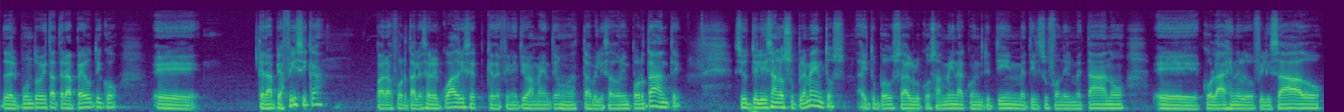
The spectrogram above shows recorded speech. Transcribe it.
desde el punto de vista terapéutico, terapia física, para fortalecer el cuádriceps, que definitivamente es un estabilizador importante. Se utilizan los suplementos, ahí tú puedes usar glucosamina, condritin, metilsulfonilmetano, eh, colágeno hidrofilizado,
